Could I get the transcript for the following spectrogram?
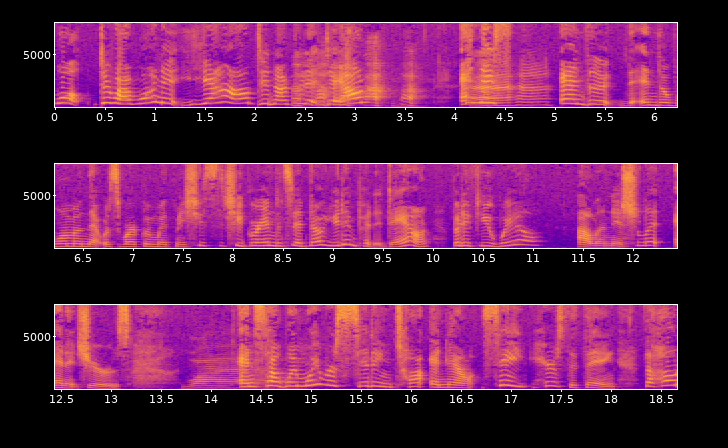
well, do I want it? Yeah. Didn't I put it down? And they Uh-huh. and the and the woman that was working with me, she she grinned and said, "No, you didn't put it down, but if you will, I'll initial it and it's yours." Wow. And so when we were sitting talking, and now see, here's the thing: the whole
